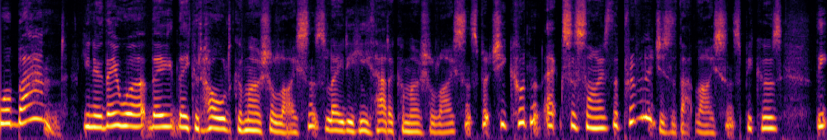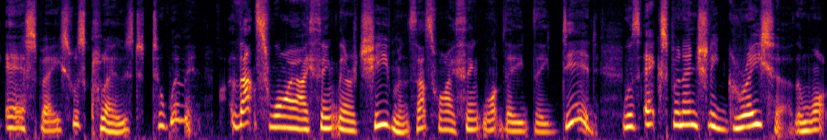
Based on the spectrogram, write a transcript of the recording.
were banned. You know, they were they, they could hold commercial license. Lady Heath had a commercial license, but she couldn't exercise the privileges of that license because the airspace was closed to women that's why I think their achievements, that's why I think what they, they did was exponentially greater than what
